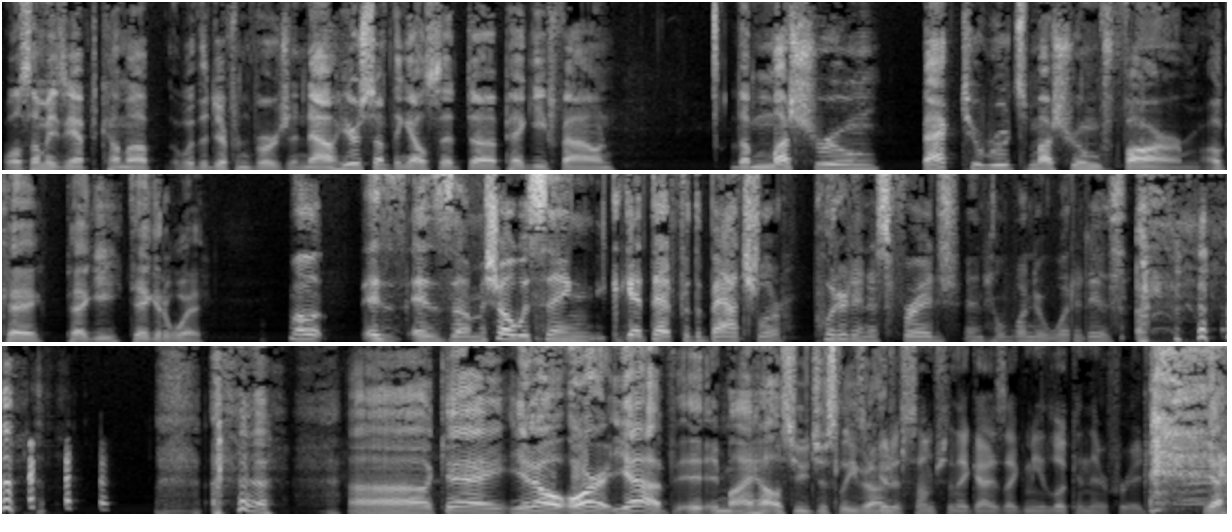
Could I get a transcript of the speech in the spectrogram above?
Well, somebody's gonna have to come up with a different version. Now, here's something else that uh, Peggy found: the mushroom back to roots mushroom farm. Okay, Peggy, take it away. Well, as as uh, Michelle was saying, you could get that for the bachelor. Put it in his fridge, and he'll wonder what it is. Uh, okay, you know, or yeah, in my house you just leave It's it on. good assumption that guys like me look in their fridge. Yeah.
